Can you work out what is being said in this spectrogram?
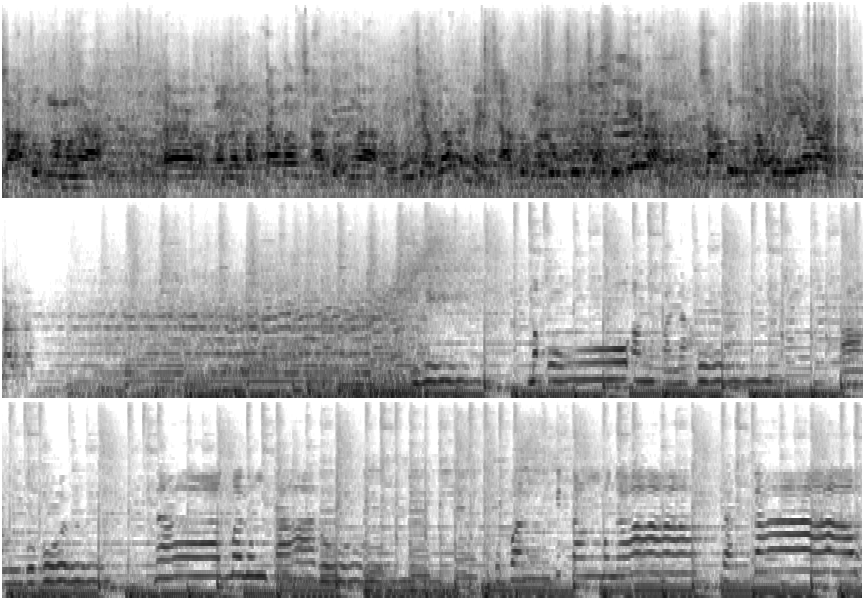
sa atok nga mga ah, mga pagtabang sa atok nga provincial government, sa atok nga lungsod sa Antiquera, sa atok mga piliyaran. Kini mao ang panahon ang buhol nagmalungtaro uban kitang mga katawhan.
